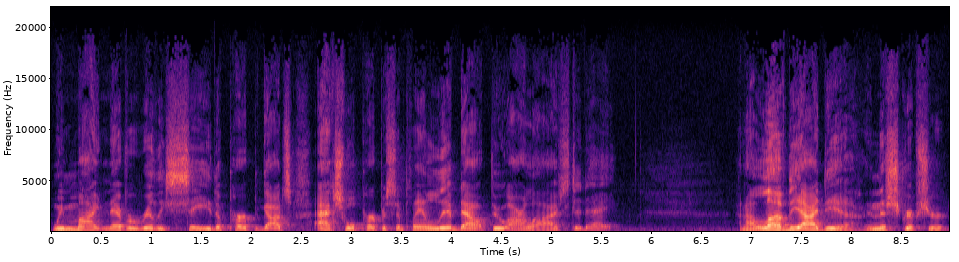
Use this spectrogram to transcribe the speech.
we might never really see the purpose, God's actual purpose and plan lived out through our lives today. And I love the idea in this scripture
